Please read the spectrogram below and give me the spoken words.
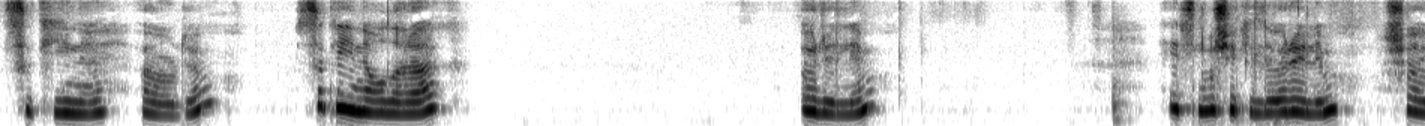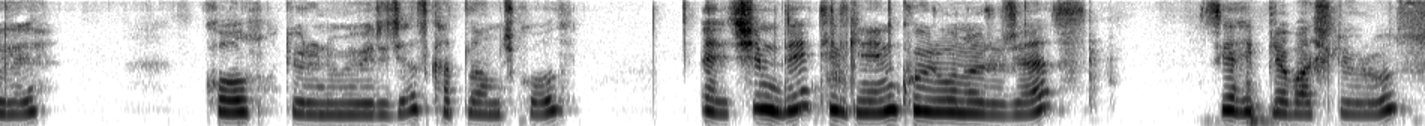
sık iğne ördüm sık iğne olarak örelim. Hepsini bu şekilde örelim. Şöyle kol görünümü vereceğiz. Katlanmış kol. Evet şimdi tilkinin kuyruğunu öreceğiz. Siyah iple başlıyoruz.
